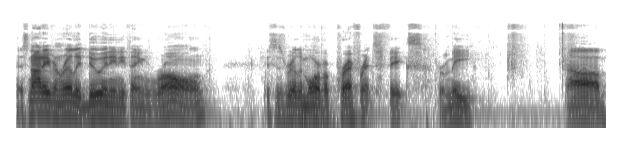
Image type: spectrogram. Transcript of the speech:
It's not even really doing anything wrong. This is really more of a preference fix for me. Um,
